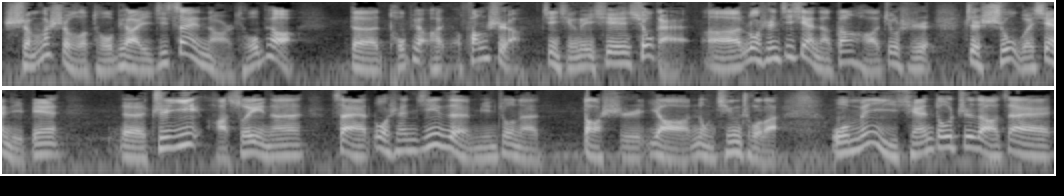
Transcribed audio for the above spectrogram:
什么时候投票以及在哪儿投票。的投票方式啊，进行了一些修改。呃，洛杉矶县呢，刚好就是这十五个县里边呃之一啊，所以呢，在洛杉矶的民众呢，倒是要弄清楚了。我们以前都知道，在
